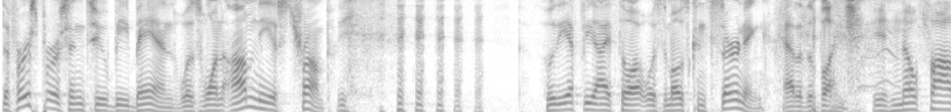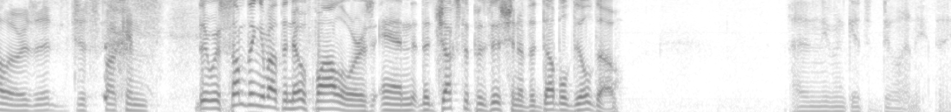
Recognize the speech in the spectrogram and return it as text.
The first person to be banned was one Omnius Trump, who the FBI thought was the most concerning out of the bunch. No followers. It just fucking there was something about the no followers and the juxtaposition of the double dildo. I didn't even get to do anything.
